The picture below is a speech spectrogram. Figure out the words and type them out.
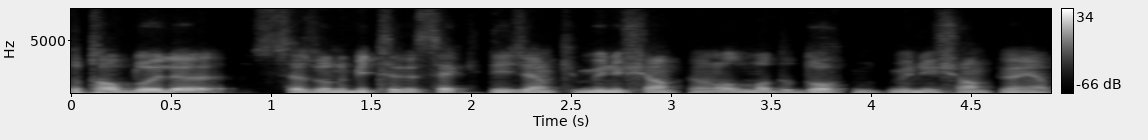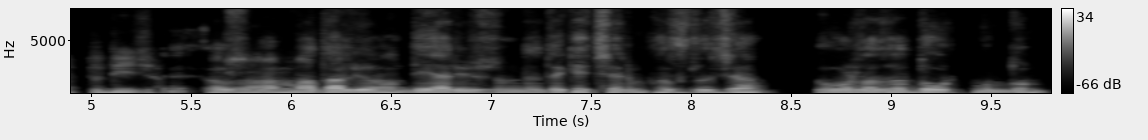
bu tabloyla sezonu bitirirsek diyeceğim ki Münih şampiyon olmadı. Dortmund Münih şampiyon yaptı diyeceğim. O zaman madalyonun diğer yüzünde de geçelim hızlıca. Orada da Dortmund'un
